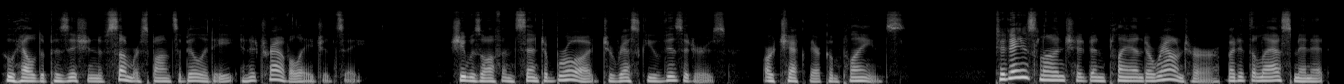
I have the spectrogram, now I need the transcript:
who held a position of some responsibility in a travel agency. She was often sent abroad to rescue visitors or check their complaints. Today's lunch had been planned around her, but at the last minute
